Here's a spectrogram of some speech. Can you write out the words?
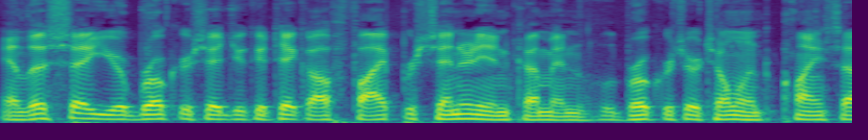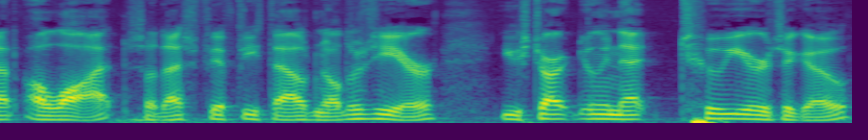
and let's say your broker said you could take off 5% in income, and brokers are telling clients that a lot. So that's $50,000 a year. You start doing that two years ago.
